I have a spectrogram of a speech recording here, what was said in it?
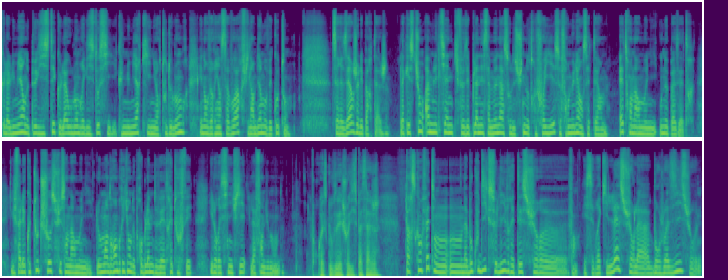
que la lumière ne peut exister que là où l'ombre existe aussi, et qu'une lumière qui ignore tout de l'ombre et n'en veut rien savoir file un bien mauvais coton. Ces réserves, je les partage. La question hamlétienne qui faisait planer sa menace au-dessus de notre foyer se formulait en ces termes. Être en harmonie ou ne pas être. Il fallait que toute chose fût en harmonie. Le moindre embryon de problème devait être étouffé. Il aurait signifié la fin du monde. Pourquoi est-ce que vous avez choisi ce passage? Parce qu'en fait, on, a beaucoup dit que ce livre était sur, euh, enfin, et c'est vrai qu'il l'est, sur la bourgeoisie, sur une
